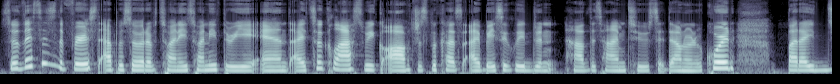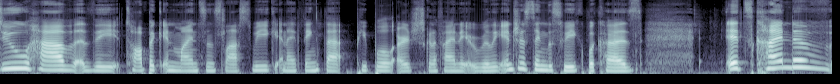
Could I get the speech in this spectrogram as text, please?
So, this is the first episode of 2023, and I took last week off just because I basically didn't have the time to sit down and record. But I do have the topic in mind since last week, and I think that people are just going to find it really interesting this week because it's kind of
